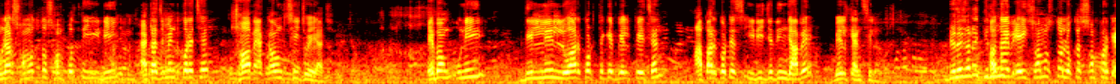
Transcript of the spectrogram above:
ওনার সমস্ত সম্পত্তি ইডি অ্যাটাচমেন্ট করেছে সব অ্যাকাউন্ট সিজ হয়ে আছে। এবং উনি দিল্লির লোয়ার কোর্ট থেকে বেল পেয়েছেন আপার কোর্টে ইডি যেদিন যাবে বেল ক্যান্সেল হবে। অতএব এই সমস্ত লোকের সম্পর্কে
